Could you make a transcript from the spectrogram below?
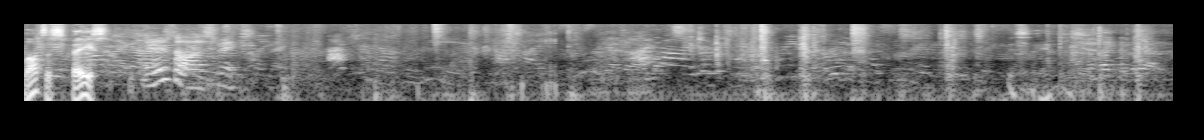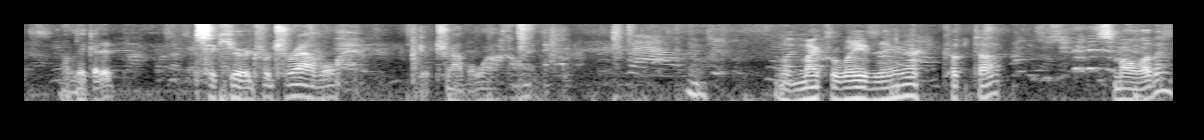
Lots of space. It is a lot of space. Oh, they got it secured for travel. Got a travel lock on it. Little microwave there, cooktop, small oven.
